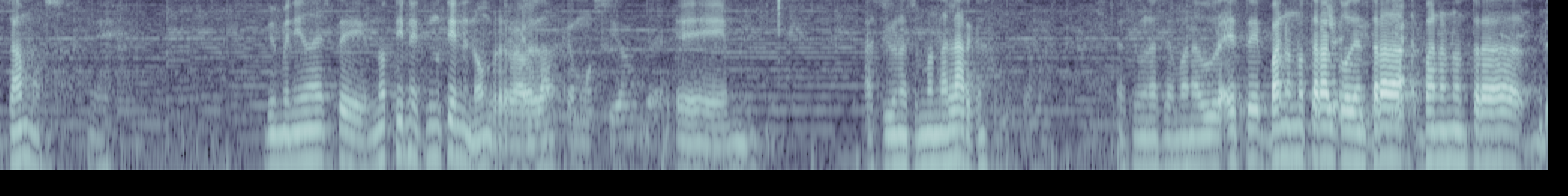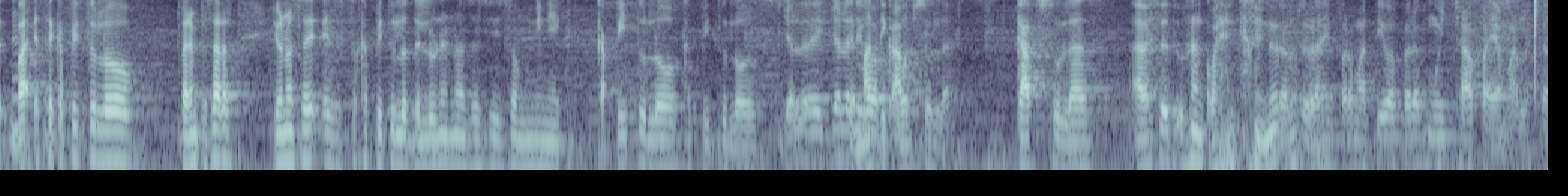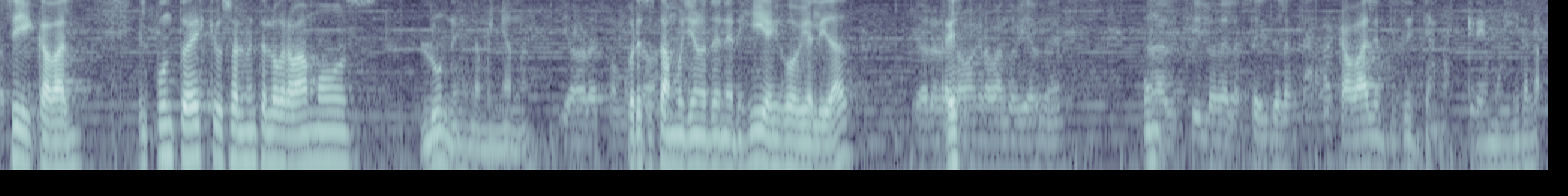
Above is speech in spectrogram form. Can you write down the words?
Comenzamos. Eh, bienvenido a este. No tiene, no tiene nombre, la verdad. Qué emoción, Eh, ha sido una semana larga. ¿Cómo se llama esta Ha sido una semana dura. Este, van a notar algo de entrada. Van a notar. Este capítulo, para empezar, yo no sé, estos capítulos del lunes no sé si son mini capítulos, capítulos Yo le, yo le digo temáticos, cápsulas. cápsulas. A veces duran 40 minutos. Cápsulas pero- informativas, pero es muy chapa llamarlas cápsulas. Sí, cabal. El punto es que usualmente lo grabamos lunes en la mañana. Y ahora estamos Por eso estamos llenos de energía y jovialidad. Y ahora estamos grabando viernes Un- al filo de las 6 de la tarde. Cabal, entonces ya no queremos ir a la...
